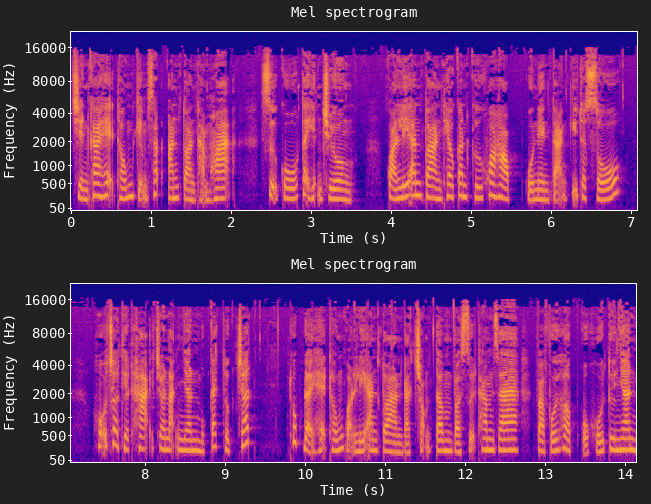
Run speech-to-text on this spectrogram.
triển khai hệ thống kiểm soát an toàn thảm họa, sự cố tại hiện trường, quản lý an toàn theo căn cứ khoa học của nền tảng kỹ thuật số, hỗ trợ thiệt hại cho nạn nhân một cách thực chất, thúc đẩy hệ thống quản lý an toàn đặt trọng tâm vào sự tham gia và phối hợp của khối tư nhân.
